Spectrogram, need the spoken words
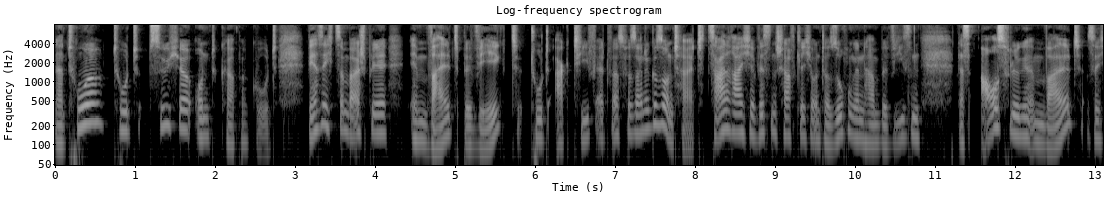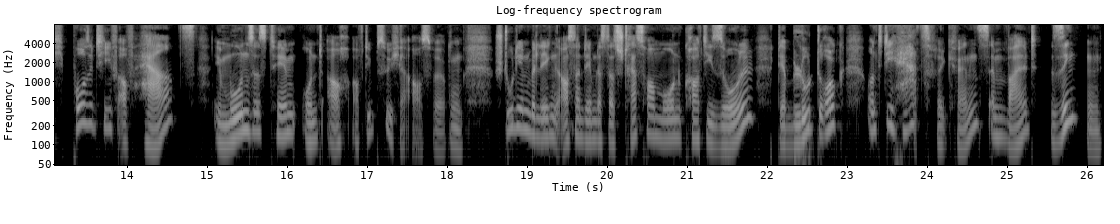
Natur tut Psyche und Körper gut. Wer sich zum Beispiel im Wald bewegt, tut aktiv etwas für seine Gesundheit. Zahlreiche wissenschaftliche Untersuchungen haben bewiesen, dass Ausflüge im Wald sich positiv auf Herz, Immunsystem und auch auf die Psyche auswirken. Studien belegen außerdem, dass das Stresshormon Cortisol, der Blutdruck und die Herzfrequenz im Wald sinken.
